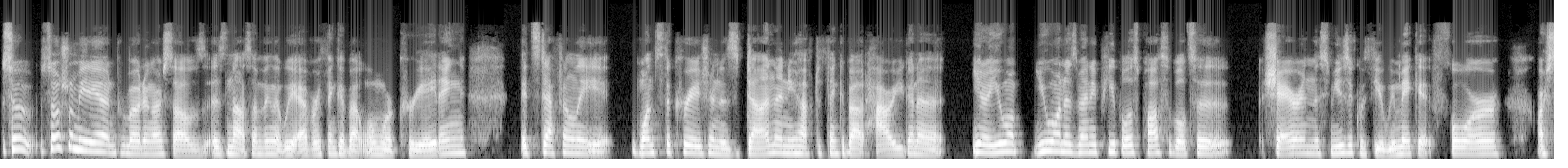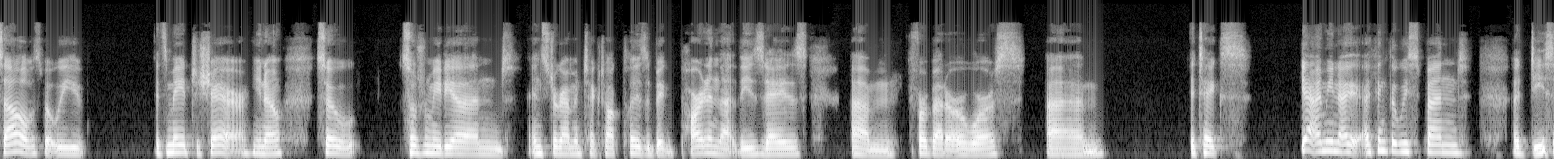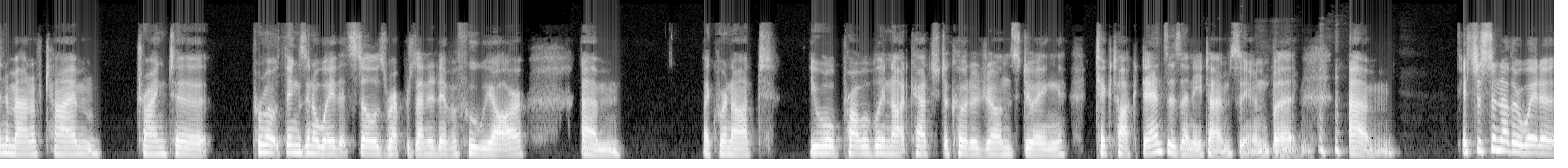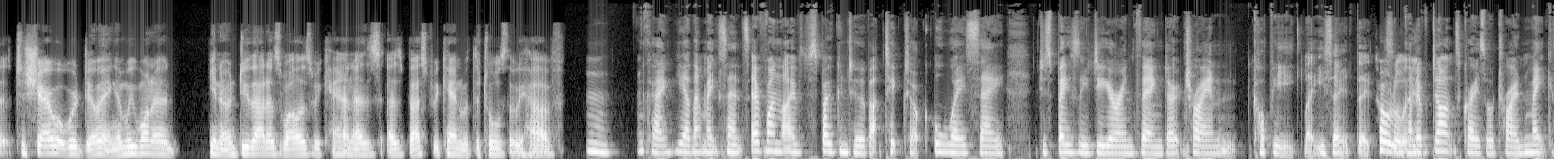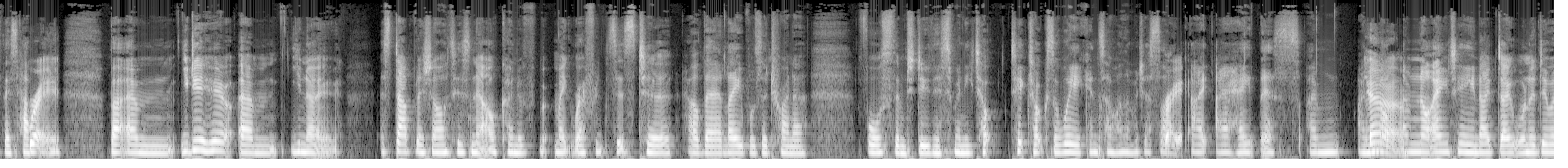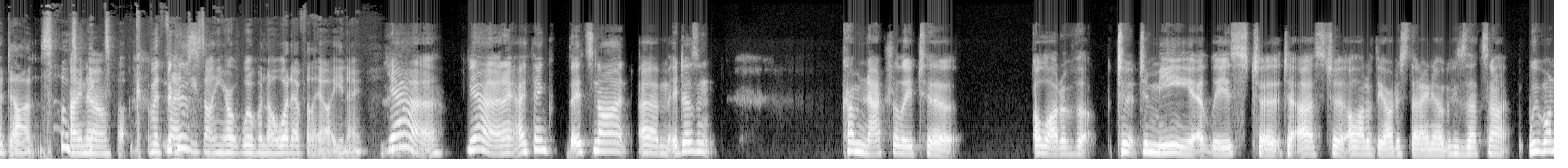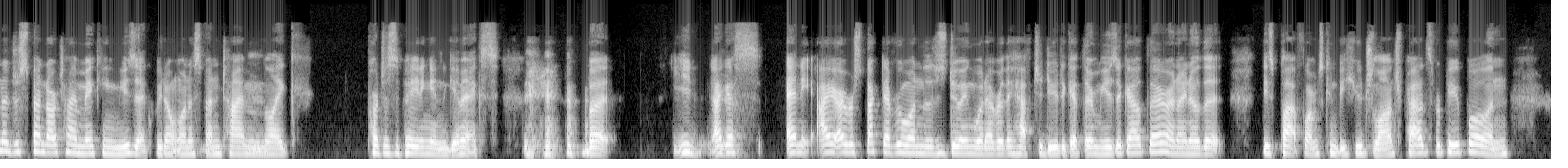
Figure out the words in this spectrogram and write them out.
so social media and promoting ourselves is not something that we ever think about when we're creating. It's definitely once the creation is done and you have to think about how are you going to, you know, you want you want as many people as possible to share in this music with you. We make it for ourselves, but we it's made to share, you know. So social media and Instagram and TikTok plays a big part in that these days um for better or worse. Um it takes yeah, I mean, I, I think that we spend a decent amount of time trying to promote things in a way that still is representative of who we are. Um, like we're not you will probably not catch Dakota Jones doing TikTok dances anytime soon, but um, it's just another way to to share what we're doing, and we want to you know do that as well as we can, as as best we can with the tools that we have. Mm. Okay, yeah, that makes sense. Everyone that I've spoken to about TikTok always say just basically do your own thing. Don't try and copy, like you said, the totally. some kind of dance craze or try and make this happen. Right. But um, you do hear, um, you know, established artists now kind of make references to how their labels are trying to force them to do this many to- TikToks a week, and some of them are just like, right. I, I hate this. I'm I'm yeah. not I'm not 18. I don't want to do a dance. I know. I'm a 30 something year old woman or whatever they are. You know. Yeah, yeah, and I, I think it's not. Um, it doesn't come naturally to a lot of the to to me at least to to us to a lot of the artists that I know because that's not we want to just spend our time making music. We don't want to spend time yeah. like participating in gimmicks. but you I guess any I, I respect everyone that is doing whatever they have to do to get their music out there. And I know that these platforms can be huge launch pads for people and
